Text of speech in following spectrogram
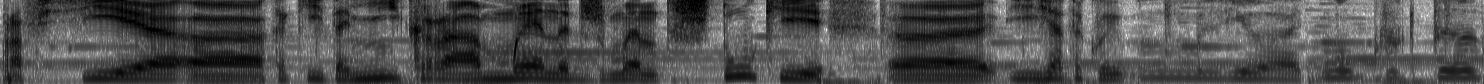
про все э, какие-то микроменеджмент штуки. Э, и я такой, блядь, ну как-то...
